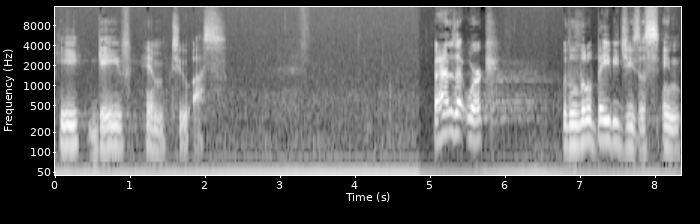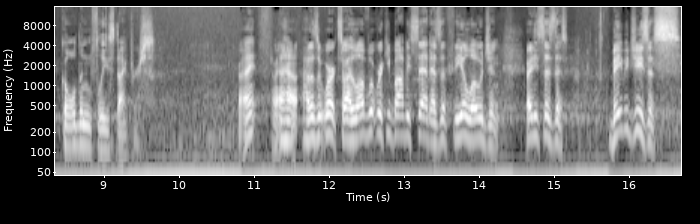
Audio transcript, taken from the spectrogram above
He gave him to us. But how does that work with a little baby Jesus in golden fleece diapers? Right? I mean, how, how does it work? So I love what Ricky Bobby said as a theologian. Right? He says this Baby Jesus,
